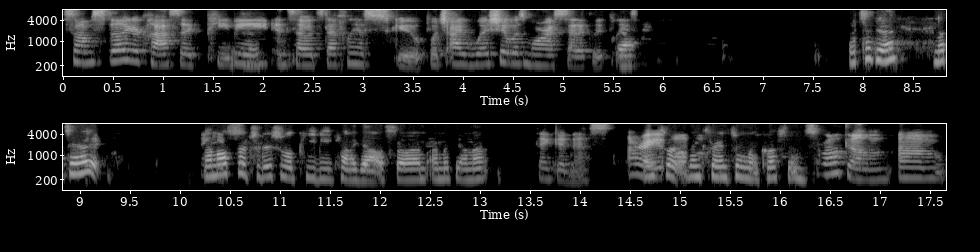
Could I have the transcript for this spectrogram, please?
So I'm still your classic PB. And so it's definitely a scoop, which I wish it was more aesthetically pleasing. Yeah. That's okay. That's all right. Thank, I'm you. also a traditional PB kind of gal, so I'm I'm with you on that. Thank goodness. All right. Thanks for well, thanks for answering my questions. you're welcome. Um,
